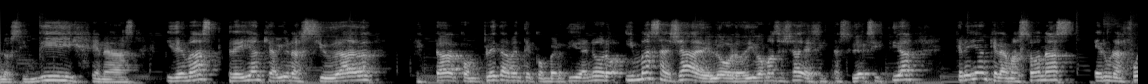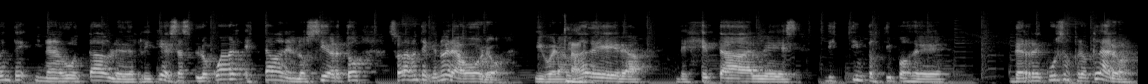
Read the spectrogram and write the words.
los indígenas y demás, creían que había una ciudad que estaba completamente convertida en oro, y más allá del oro, digo, más allá de si esta ciudad existía, creían que el Amazonas era una fuente inagotable de riquezas, lo cual estaban en lo cierto, solamente que no era oro, digo, era madera, vegetales, distintos tipos de, de recursos, pero claro,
